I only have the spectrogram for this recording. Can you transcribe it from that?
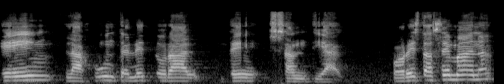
en la Junta Electoral de Santiago. Por esta semana.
